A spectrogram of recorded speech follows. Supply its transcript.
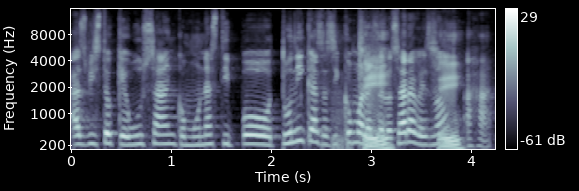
has visto que usan como unas tipo túnicas, así como las de los árabes, ¿no? sí. Ajá.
